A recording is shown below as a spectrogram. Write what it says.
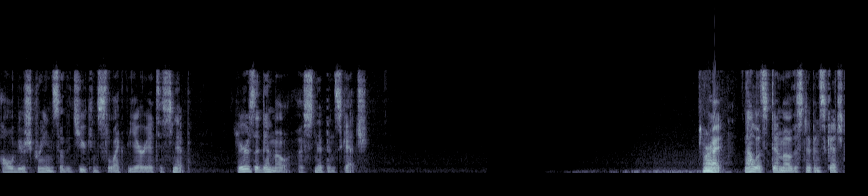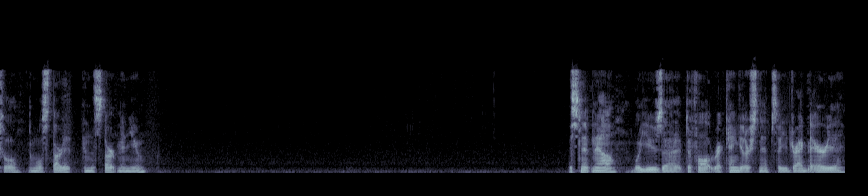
all of your screen so that you can select the area to snip. Here's a demo of Snip and Sketch. All right, now let's demo the Snip and Sketch tool, and we'll start it in the Start menu. The snip now will use a default rectangular snip, so you drag the area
